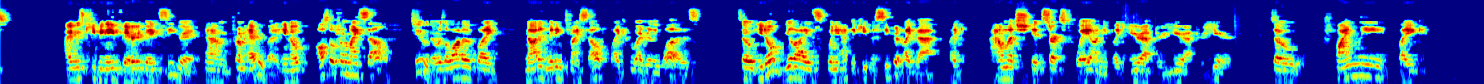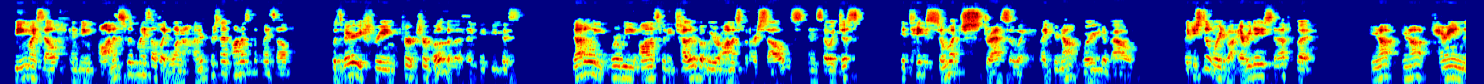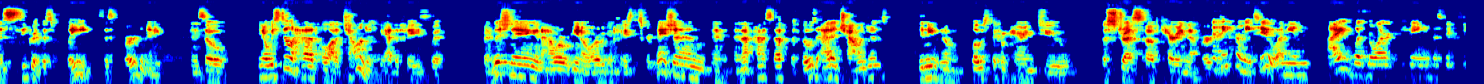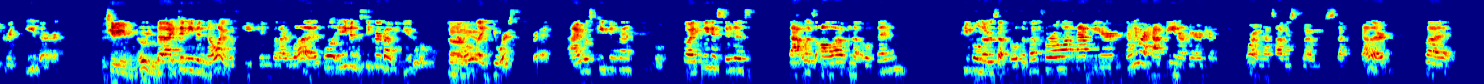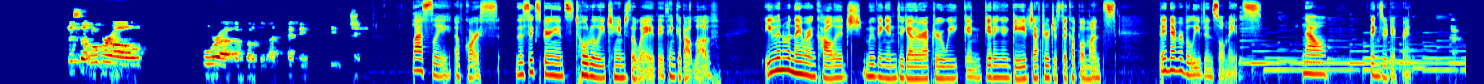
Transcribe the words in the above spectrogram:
I was keeping a very big secret um, from everybody. You know, also from myself too. There was a lot of like not admitting to myself like who I really was. So you don't realize when you have to keep a secret like that, like how much it starts to weigh on you, like year after year after year. So finally like being myself and being honest with myself, like 100% honest with myself, was very freeing for, for both of us, I think, because not only were we honest with each other, but we were honest with ourselves. And so it just, it takes so much stress away. Like you're not worried about, like you're still worried about everyday stuff, but you're not, you're not carrying this secret, this weight, this burden anymore. And so, you know, we still had a lot of challenges we had to face with transitioning and how are you know are we going to face discrimination and, and that kind of stuff but those added challenges didn't even come close to comparing to the stress of carrying that burden. I think for me too i mean i was no longer keeping this big secret either. That you didn't even know you that i didn't even know i was keeping but i was. Well and even the secret about you you oh, know yeah. like your secret. I was keeping that too. So i think as soon as that was all out in the open people noticed that both of us were a lot happier, and we were happy in our marriage before. Mean, that's obviously why we stuck together. But just the overall aura of both of us, I think, changed. Lastly, of course, this experience totally changed the way they think about love. Even when they were in college, moving in together after a week and getting engaged after just a couple months, they'd never believed in soulmates. Now, things are different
